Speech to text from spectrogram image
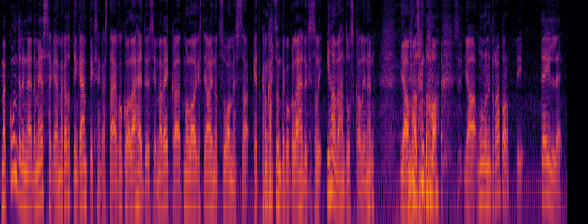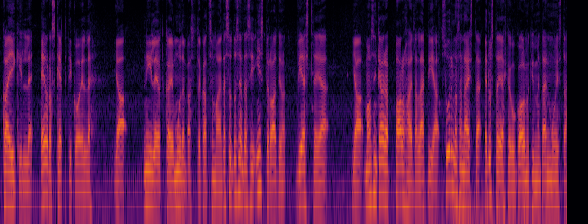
mä kuuntelin näitä messageja, me katsottiin Kämppiksen kanssa tämä koko lähetys ja mä veikkaan, että me ollaan oikeasti ainut Suomessa, ketkä on katsonut koko lähetyksessä. oli ihan vähän tuskallinen ja masentava. Ja mulla on nyt raportti teille kaikille euroskeptikoille ja niille, jotka ei muuten päästy katsomaan. Ja tässä on tosiaan tällaisia inspiraatioviestejä ja mä olisin käydä parhaita läpi ja suurin osa näistä edustajia ehkä kuin 30, en muista,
